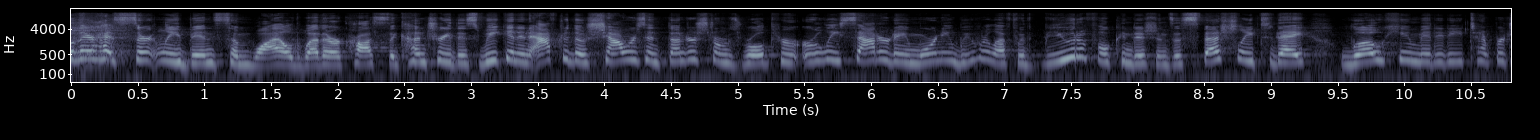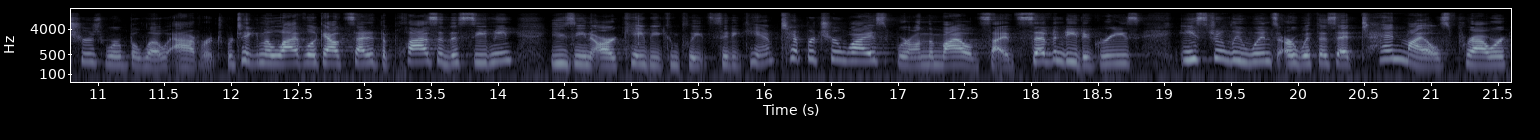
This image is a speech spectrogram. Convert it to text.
Well, there has certainly been some wild weather across the country this weekend, and after those showers and thunderstorms rolled through early Saturday morning, we were left with beautiful conditions, especially today. Low humidity temperatures were below average. We're taking a live look outside at the plaza this evening using our KB Complete City Cam. Temperature-wise, we're on the mild side, 70 degrees. Easterly winds are with us at 10 miles per hour,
